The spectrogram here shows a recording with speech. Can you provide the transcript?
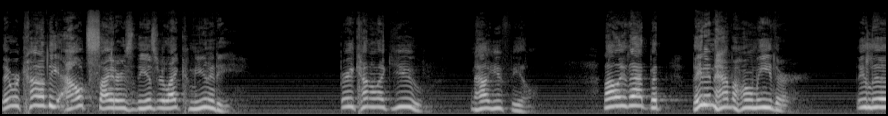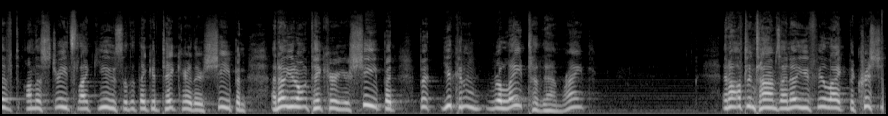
they were kind of the outsiders of the Israelite community. Very kind of like you and how you feel. Not only that, but they didn't have a home either. They lived on the streets like you so that they could take care of their sheep. And I know you don't take care of your sheep, but, but you can relate to them, right? And oftentimes, I know you feel like the Christian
